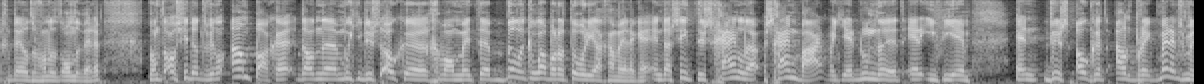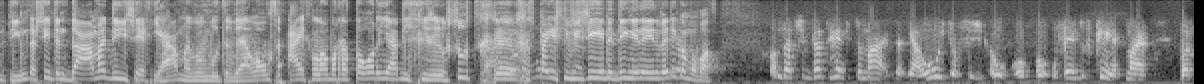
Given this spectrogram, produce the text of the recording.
gedeelte van het onderwerp. Want als je dat wil aanpakken, dan moet je dus ook gewoon met eh bulklaboratoria gaan werken. En daar zit dus schijnbaar, want je noemde het RIVM en dus ook het Outbreak Management Team. Daar zit een dame die zegt, ja, maar we moeten wel onze eigen laboratoria, die zoet ge- gespecificeerde dingen in, weet ik allemaal wat. Omdat ze, dat heeft te maken, ja, hoe je het of, of, of, of vindt of keert, maar wat,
